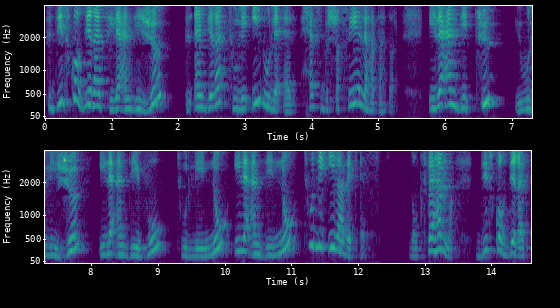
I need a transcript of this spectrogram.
في الديسكور ديريكت الا عندي جو في الانديريكت ولا إل ولا ال حسب الشخصيه اللي هتهضر الا عندي تو يولي جو الى عندي فو تولي نو الى عندي نو تولي il avec اس دونك تفهمنا ديسكور ديريكت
